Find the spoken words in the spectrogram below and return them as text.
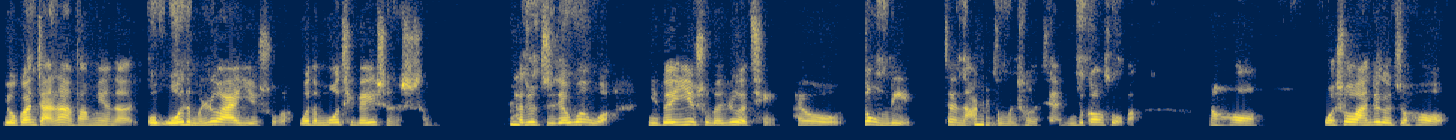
有关展览方面的，我我怎么热爱艺术了？我的 motivation 是什么？他就直接问我，你对艺术的热情还有动力在哪？怎么呈现？你就告诉我吧。然后我说完这个之后，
